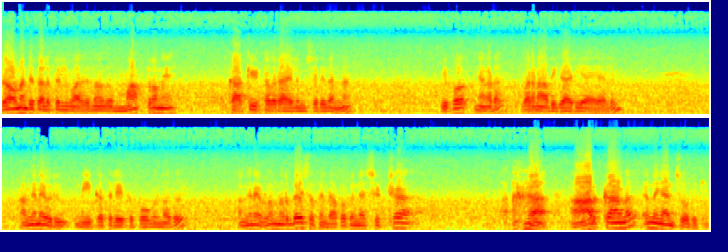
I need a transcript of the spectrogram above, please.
ഗവൺമെന്റ് തലത്തിൽ വരുന്നത് മാത്രമേ കാക്കിയിട്ടവരായാലും ശരി തന്നെ. ഇപ്പോൾ ഞങ്ങളുടെ ഭരണാധികാരിയായാലും അങ്ങനെ ഒരു നീക്കത്തിലേക്ക് പോകുന്നത് അങ്ങനെയുള്ള നിർദ്ദേശത്തിന്റെ അപ്പോൾ പിന്നെ ശിക്ഷ ആർക്കാണ് എന്ന് ഞാൻ ചോദിക്കും.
